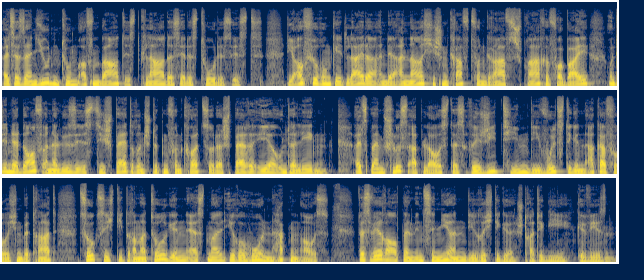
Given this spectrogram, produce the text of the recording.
Als er sein Judentum offenbart, ist klar, dass er des Todes ist. Die Aufführung geht leider an der anarchischen Kraft von Grafs Sprache vorbei und in der Dorfanalyse ist sie späteren Stücken von Krotz oder Sperre eher unterlegen. Als beim Schlussapplaus das Regieteam die wulstigen Ackerfurchen betrat, zog sich die Dramaturgin erstmal ihre hohen Hacken aus. Das wäre auch beim Inszenieren die richtige Strategie gewesen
